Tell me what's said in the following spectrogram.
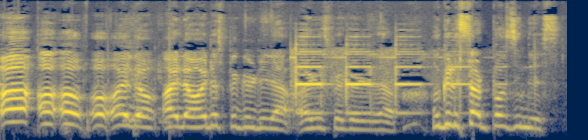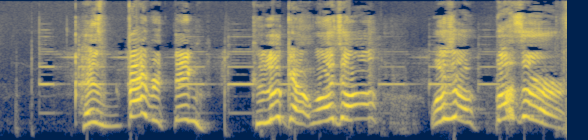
oh, oh, I know, I know, I just figured it out. I just figured it out. I'm gonna start buzzing this. His favorite thing to look at was a, was a buzzer!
